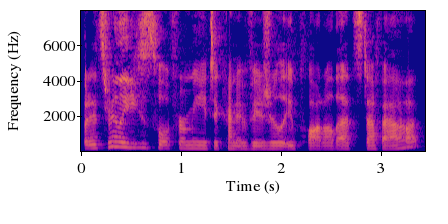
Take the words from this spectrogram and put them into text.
but it's really useful for me to kind of visually plot all that stuff out.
